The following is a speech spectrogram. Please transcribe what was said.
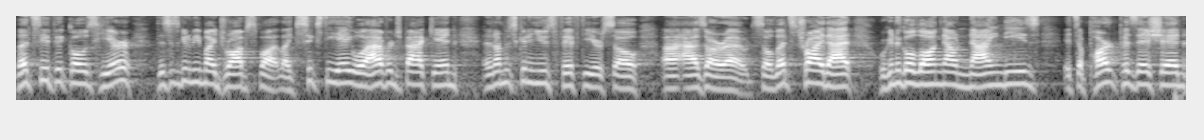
Let's see if it goes here. This is going to be my drop spot. Like 68 will average back in, and I'm just going to use 50 or so uh, as our out. So let's try that. We're going to go long now 90s. It's a part position.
